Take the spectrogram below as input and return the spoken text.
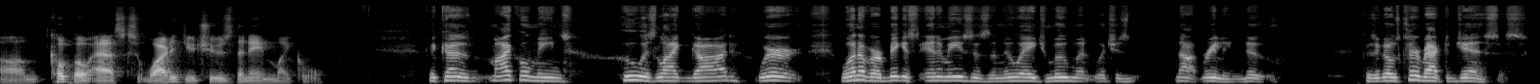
Um, Copo asks, why did you choose the name Michael? Because Michael means who is like God. We're one of our biggest enemies is the New Age movement, which is not really new, because it goes clear back to Genesis.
